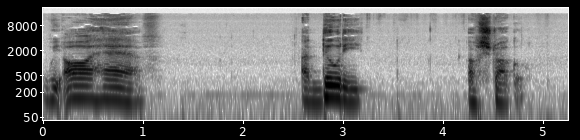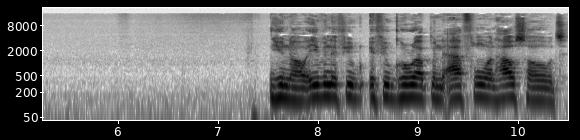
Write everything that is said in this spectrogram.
we all have a duty of struggle you know, even if you if you grew up in affluent households,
